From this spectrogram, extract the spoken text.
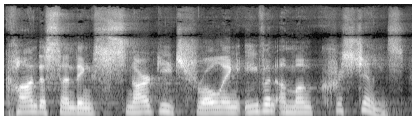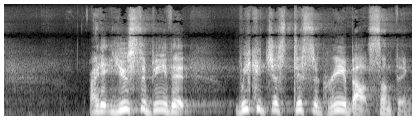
condescending, snarky trolling, even among Christians. Right? It used to be that we could just disagree about something.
